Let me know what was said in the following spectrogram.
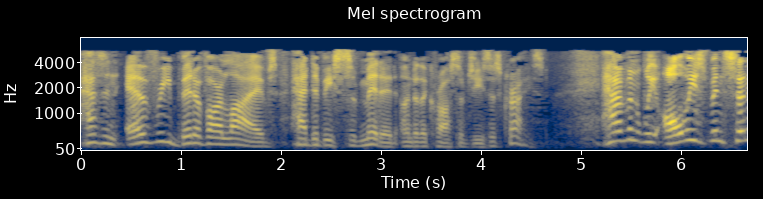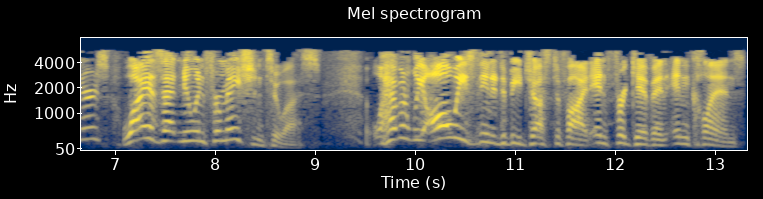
Hasn't every bit of our lives had to be submitted under the cross of Jesus Christ? Haven't we always been sinners? Why is that new information to us? Haven't we always needed to be justified and forgiven and cleansed?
